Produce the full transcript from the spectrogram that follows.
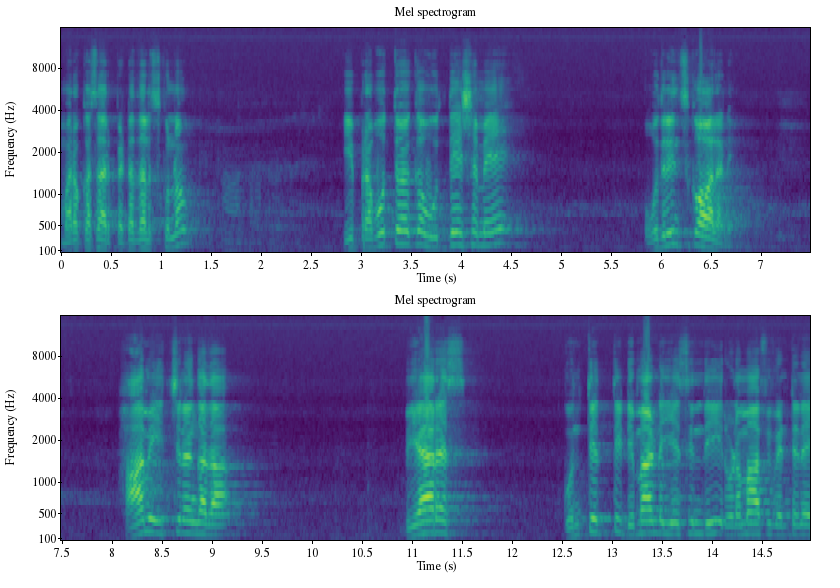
మరొకసారి పెట్టదలుచుకున్నాం. ఈ ప్రభుత్వం యొక్క ఉద్దేశమే వదిలించుకోవాలని. హామీ ఇచ్చినాం కదా. బీఆర్ఎస్ గొంతెత్తి డిమాండ్ చేసింది రుణమాఫీ వెంటనే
